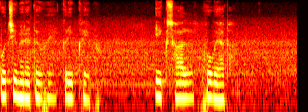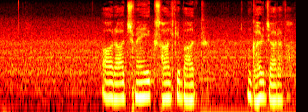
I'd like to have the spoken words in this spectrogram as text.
कोची में रहते हुए करीब करीब एक साल हो गया था। और आज मैं एक साल के बाद घर जा रहा था।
